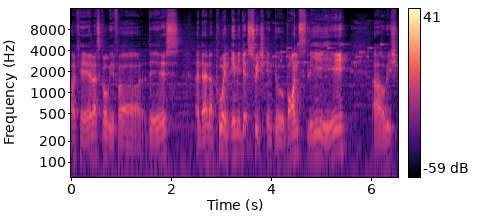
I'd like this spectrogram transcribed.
Okay, let's go with uh, this. And then uh, pull an immediate switch into Bonsly, uh, which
